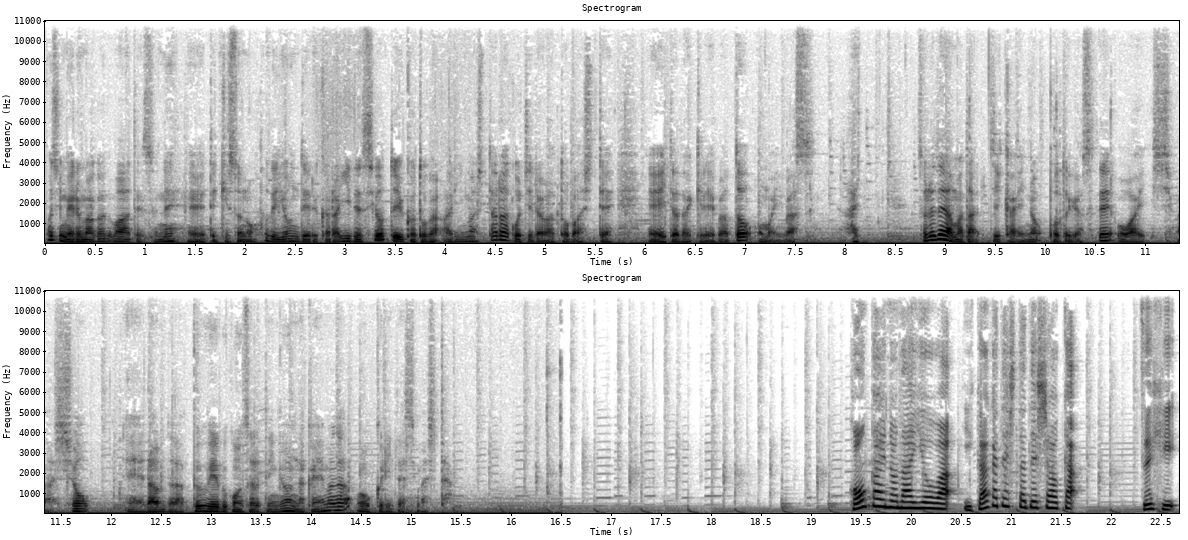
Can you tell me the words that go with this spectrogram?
もしメルマガはですね、えテキストの方で読んでいるからいいですよということがありましたら、こちらは飛ばして、えいただければと思います。はい。それではまた次回のポッドキャストでお会いしましょう。えラウンドラップウェブコンサルティングの中山がお送りいたしました。今回の内容はいかがでしたでしょうか？ぜひ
